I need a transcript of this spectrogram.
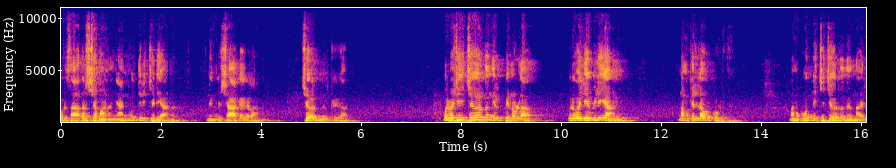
ഒരു സാദൃശ്യമാണ്. ഞാൻ മുന്തിരിച്ചെടിയാണ് നിങ്ങൾ ശാഖകളാണ്. ചേർന്ന് നിൽക്കുക. ഒരുപക്ഷെ ഈ ചേർന്ന് നിൽപ്പിനുള്ള ഒരു വലിയ വിളിയാണ് നമുക്കെല്ലാവർക്കും ഉള്ളത്. നമുക്ക് ഒന്നിച്ച് ചേർന്ന് നിന്നാൽ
